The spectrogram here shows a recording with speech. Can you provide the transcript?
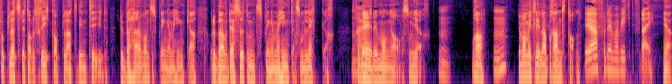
för plötsligt har du frikopplat din tid. Du behöver inte springa med hinkar och du behöver dessutom inte springa med hinkar som läcker. För Nej. det är det många av oss som gör. Mm. Bra. Mm. Det var mitt lilla brandtal. Ja, för det var viktigt för dig. Ja.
